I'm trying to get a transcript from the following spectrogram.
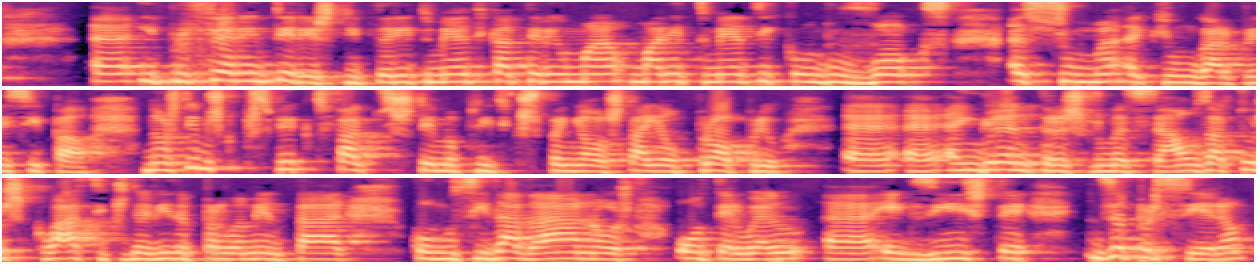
uh, e preferem ter este tipo de aritmética a terem uma, uma aritmética onde o Vox assuma aqui um lugar principal. Nós temos que perceber que, de facto, o sistema político espanhol está ele próprio uh, uh, em grande transformação. Os atores clássicos da vida parlamentar, como Cidadanos ou Teruel Existe, desapareceram.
